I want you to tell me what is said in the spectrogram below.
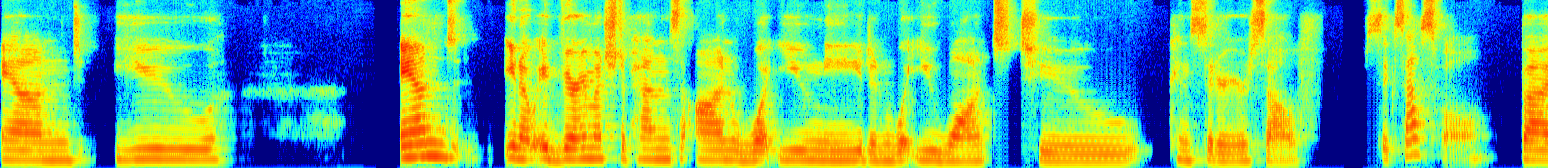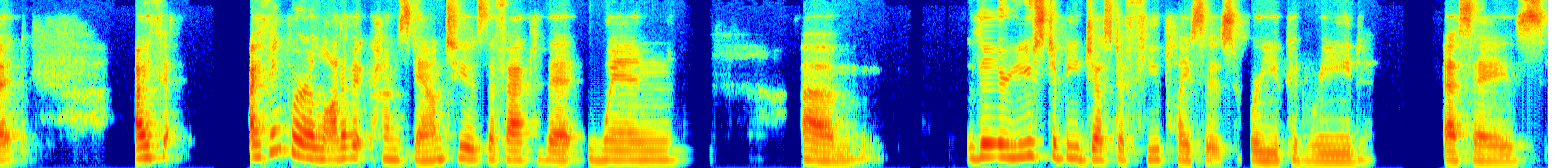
and you and you know it very much depends on what you need and what you want to consider yourself successful but i th- i think where a lot of it comes down to is the fact that when um, there used to be just a few places where you could read essays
